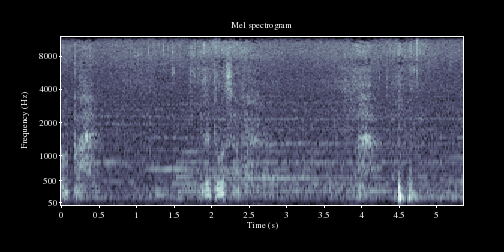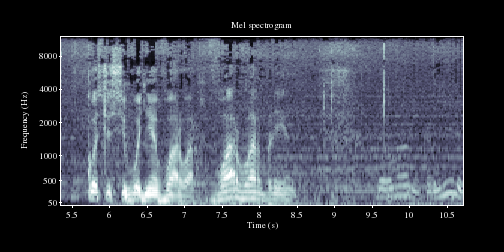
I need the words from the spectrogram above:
Опа. Из этого самого. Костя сегодня варвар. Варвар, блин. Да ладно, кормились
